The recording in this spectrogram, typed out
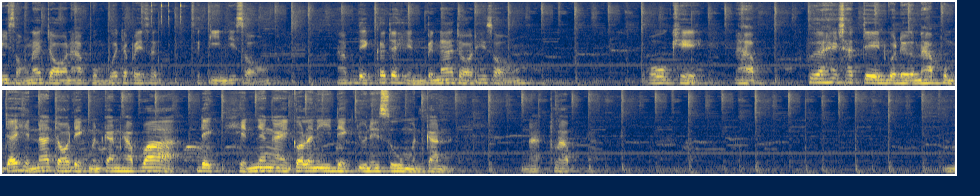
มี 2 หน้าจอนะครับ ผมก็จะไปสสกรีนที่2นะครับเด็กก็จะเห็นเป็นหน้าจอที่ 2 โอเคนะครับเพื่อให้ชัดเจนกว่าเดิมนะครับ ผมจะเห็นหน้าจอเด็กเหมือนกันครับ ว่าเด็กเห็นยังไงกรณีเด็กอยู่ในซูมเหมือนกันนะครับอื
